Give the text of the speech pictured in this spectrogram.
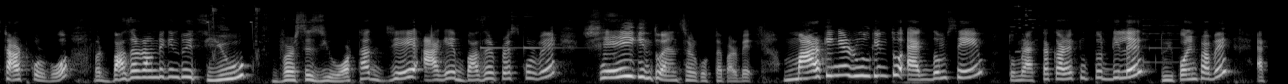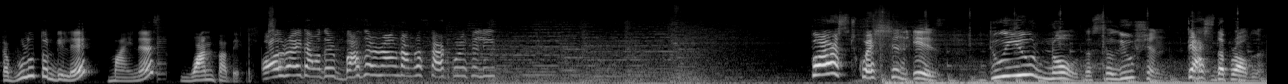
স্টার্ট করব বাট বাজার রাউন্ডে কিন্তু ইটস ইউ ভার্সেস ইউ অর্থাৎ যে আগে বাজার প্রেস করবে সেই কিন্তু অ্যান্সার করতে পারবে। মার্কিং এর রুল কিন্তু একদম সেম তোমরা একটা কারেক্ট উত্তর দিলে দুই পয়েন্ট পাবে একটা ভুল উত্তর দিলে মাইনাস ওয়ান পাবে। অলরাইট আমাদের বাজার রাউন্ড আমরা স্টার্ট করে ফেলি। First question is Do you know the solution? Dash the problem.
